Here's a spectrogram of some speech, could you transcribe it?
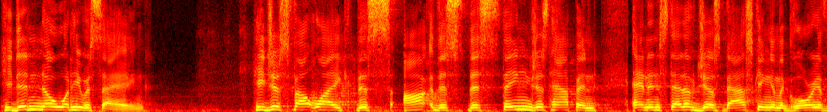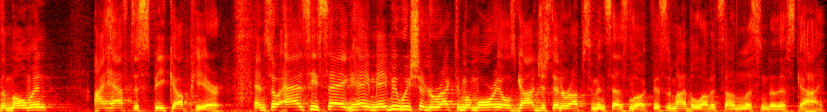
He didn't know what he was saying he just felt like this, uh, this, this thing just happened, and instead of just basking in the glory of the moment, I have to speak up here. And so, as he's saying, hey, maybe we should erect memorials, God just interrupts him and says, look, this is my beloved son, listen to this guy.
